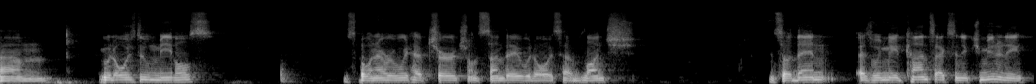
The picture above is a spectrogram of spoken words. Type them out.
Um, we would always do meals so whenever we'd have church on Sunday, we'd always have lunch. And so then, as we made contacts in the community,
